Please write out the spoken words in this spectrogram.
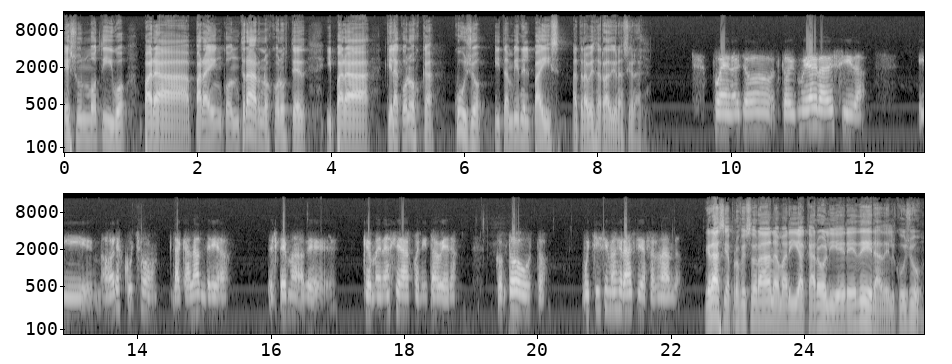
es un motivo para, para encontrarnos con usted y para que la conozca Cuyo y también el país a través de Radio Nacional. Bueno, yo estoy muy agradecida y ahora escucho la calandria, el tema de que homenajea a Juanita Vera. Con todo gusto. Muchísimas gracias, Fernando. Gracias, profesora Ana María Caroli, heredera del Cuyum.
